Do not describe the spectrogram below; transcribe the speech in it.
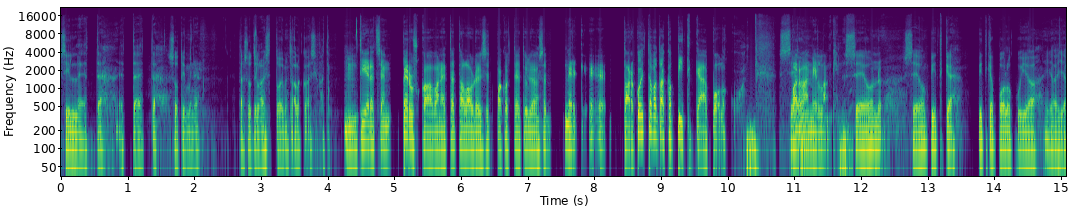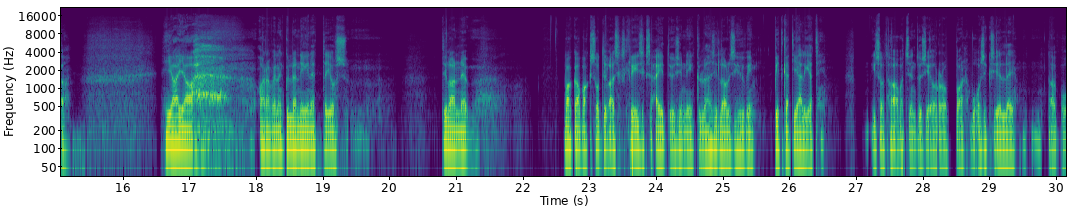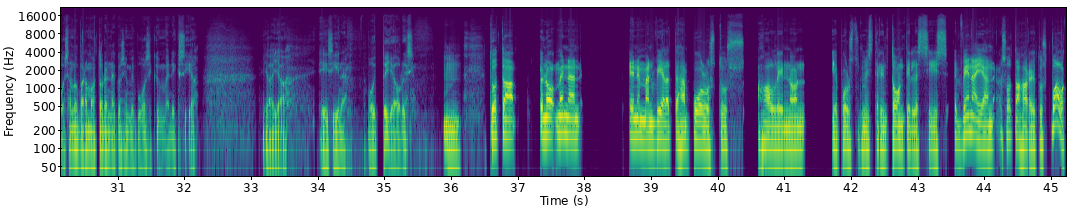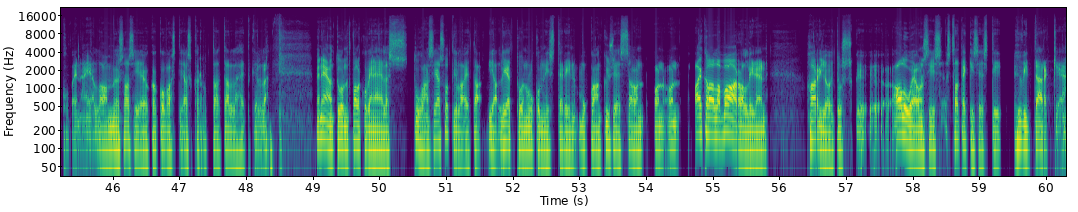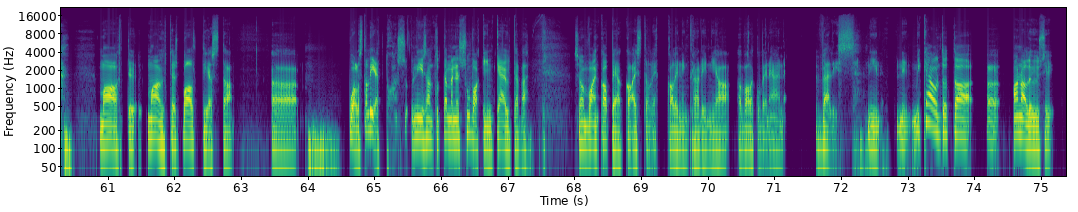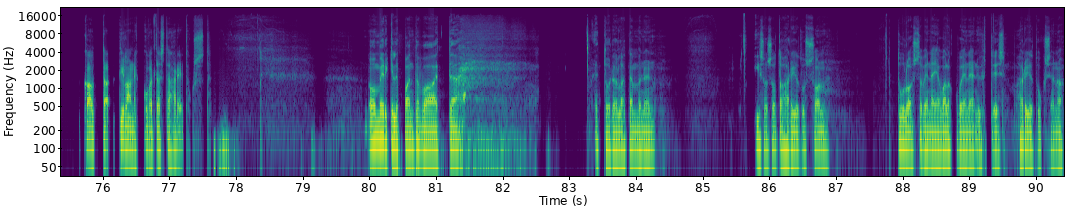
sille, että, että, että sotiminen – tai sotilaalliset toimet alkaisivat. Mm, tiedät sen peruskaavan, että taloudelliset pakotteet yleensä merk- äh, tarkoittavat aika pitkää polkua se parhaimmillaankin. On, se, on, se on pitkä, pitkä polku ja, ja, ja, ja, ja arvelen kyllä niin, että jos tilanne vakavaksi sotilaiseksi kriisiksi äityisi, niin kyllähän sillä olisi hyvin pitkät jäljet isot haavat syntyisi Eurooppaan vuosiksi, ellei, tai voi sanoa varmaan todennäköisemmin vuosikymmeniksi ja, ja, ja ei siinä voittajia olisi. Mm. Tuota, no mennään enemmän vielä tähän puolustushallinnon ja puolustusministerin tontille. Siis Venäjän sotaharjoitus Valko-Venäjällä on myös asia, joka kovasti askarruttaa tällä hetkellä. Venäjä on tuonut valko tuhansia sotilaita ja Liettuan ulkoministerin mukaan kyseessä on, on, on aika lailla vaarallinen harjoitus. Alue on siis strategisesti hyvin tärkeä. maayhteys Baltiasta ää, puolesta Liettua, niin sanottu tämmöinen Suvakin käytävä. Se on vain kapea kaistale Kaliningradin ja valko välissä. Niin, niin mikä on tota, analyysi kautta tilannekuva tästä harjoituksesta? On merkille pantavaa, että, että todella tämmöinen iso sotaharjoitus on tulossa Venäjän ja valko yhteisharjoituksena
